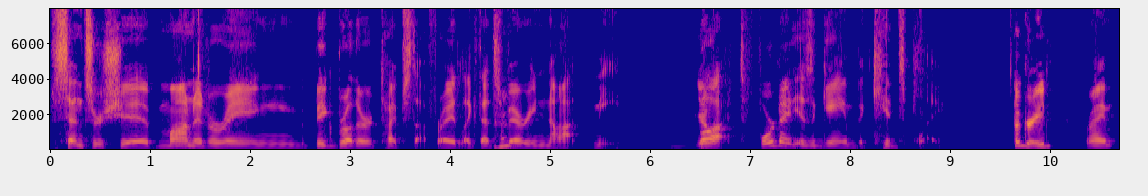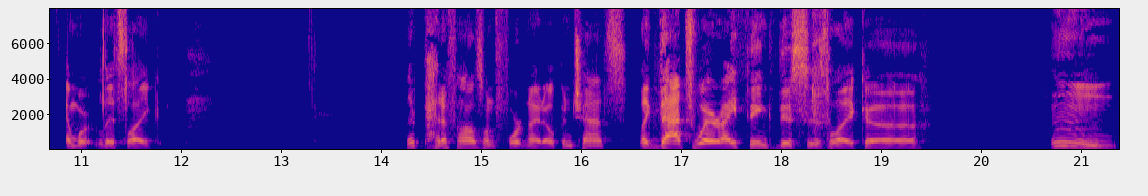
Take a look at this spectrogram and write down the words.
censorship, monitoring, Big Brother type stuff, right? Like that's Mhm. very not me. Yep. But Fortnite is a game that kids play Agreed. right? And we're it's like are there pedophiles on Fortnite open chats? Like that's where I think this is like uh mm,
